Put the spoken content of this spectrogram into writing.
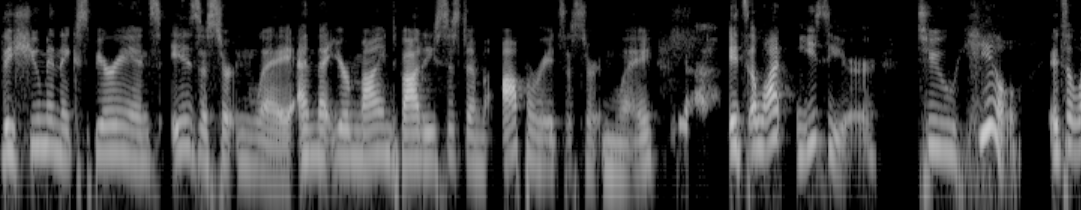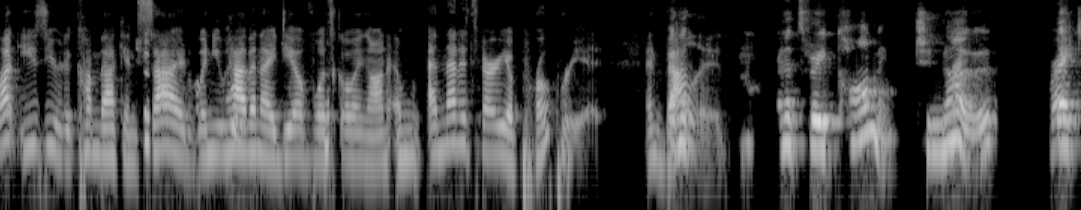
the human experience is a certain way and that your mind body system operates a certain way yeah. it's a lot easier to heal it's a lot easier to come back inside when you have an idea of what's going on and, and that it's very appropriate and valid and it's, and it's very calming to know right. Right. that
